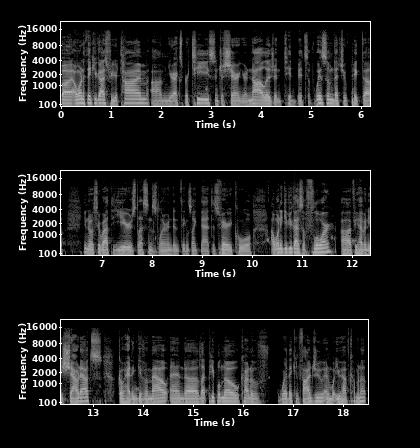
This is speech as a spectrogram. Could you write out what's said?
but I want to thank you guys for your time, um, your expertise, and just sharing your knowledge and tidbits of wisdom that you've picked up, you know, throughout the years, lessons learned, and things like that. That's very cool. I want to give you guys the floor. Uh, if you have any shout outs, go ahead and give them out and uh, let people know kind of where they can find you and what you have coming up.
